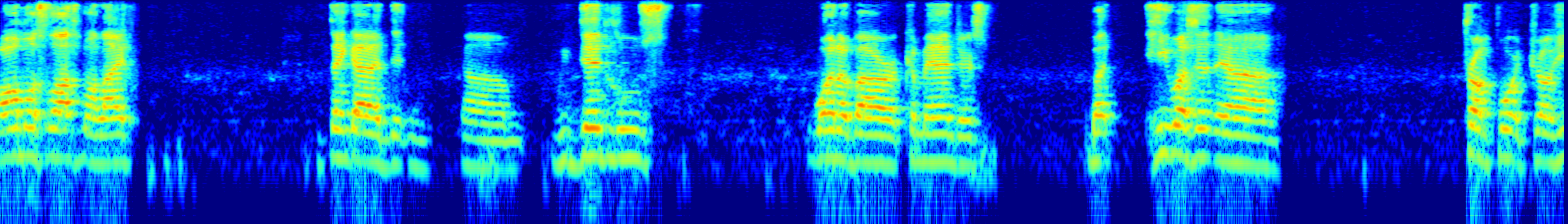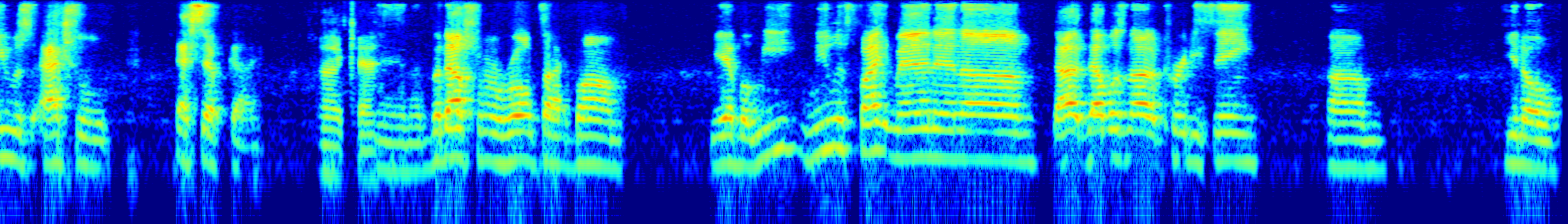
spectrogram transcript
almost lost my life. Thank God I didn't. Um, we did lose one of our commanders, but he wasn't uh, from Fort Drum. He was actual SF guy. Okay. And, uh, but that was from a roadside bomb. Yeah, but we we would fight, man, and um, that that was not a pretty thing. Um, you know,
